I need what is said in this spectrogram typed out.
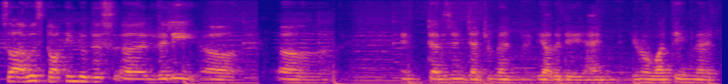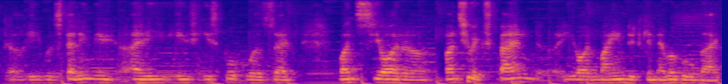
so I was talking to this uh, really uh, uh, intelligent gentleman the other day, and you know, one thing that uh, he was telling me, and he, he, he spoke was that once you're uh, once you expand your mind, it can never go back.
